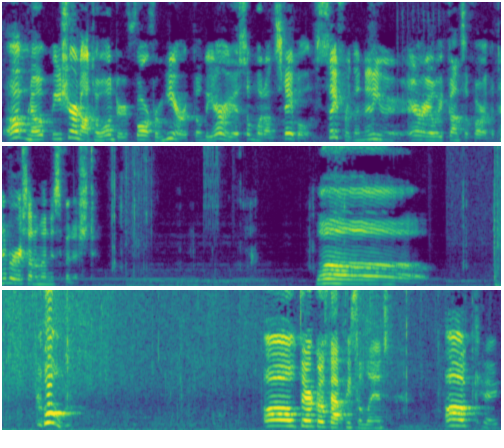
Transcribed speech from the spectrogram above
Of note, be sure not to wander far from here, though the area is somewhat unstable. It's safer than any area we've found so far. The temporary settlement is finished. Whoa. Oh! Oh, there goes that piece of land. Okay.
